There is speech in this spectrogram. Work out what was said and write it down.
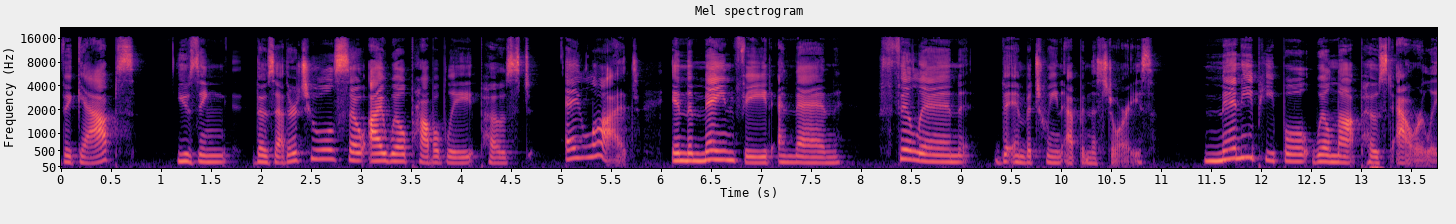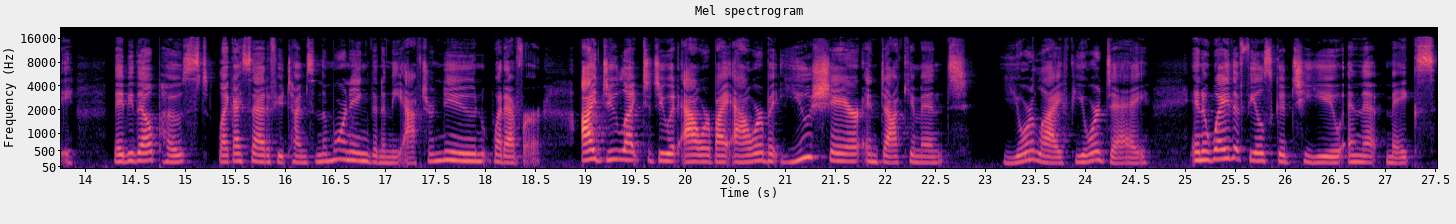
the gaps using those other tools. So I will probably post a lot in the main feed and then fill in the in between up in the stories. Many people will not post hourly. Maybe they'll post, like I said, a few times in the morning, then in the afternoon, whatever. I do like to do it hour by hour, but you share and document your life, your day, in a way that feels good to you and that makes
